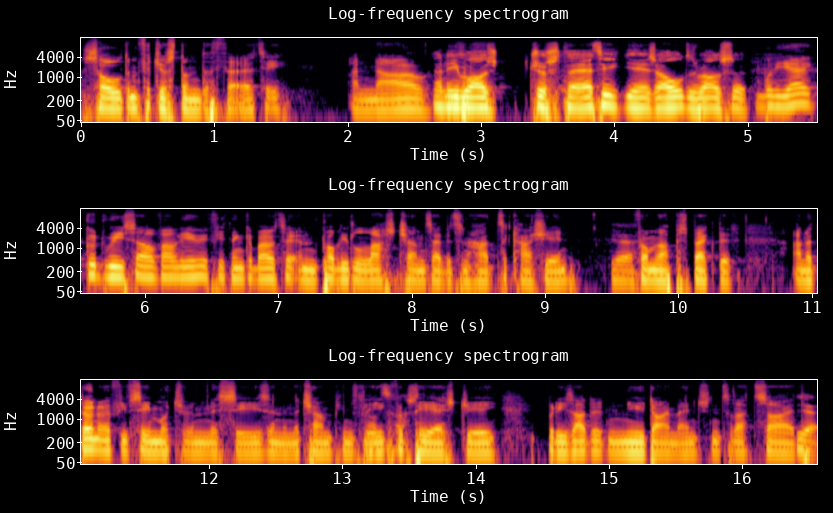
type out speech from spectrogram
sold him for just under thirty. And now And he was just 30 years old as well. So, well yeah, good resale value if you think about it, and probably the last chance Everton had to cash in yeah. from that perspective. And I don't know if you've seen much of him this season in the Champions League for PSG, but he's added a new dimension to that side. Yeah.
